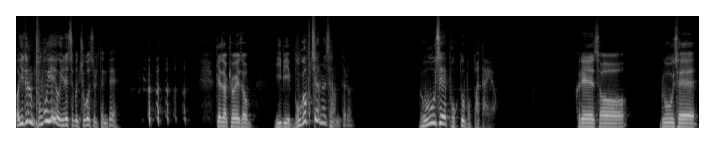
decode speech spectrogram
어, 이들은 부부예요. 이랬으면 죽었을 텐데. 그래서 교회에서 입이 무겁지 않은 사람들은 룻의 복도 못 받아요. 그래서 룻의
